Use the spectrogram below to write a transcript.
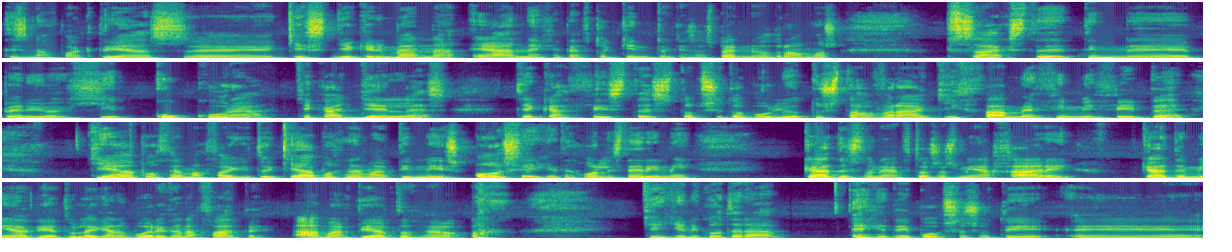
της ναυπακτίας ε, και συγκεκριμένα, εάν έχετε αυτοκίνητο και σας παίρνει ο δρόμος, ψάξτε την ε, περιοχή Κούκουρα και Καγγέλες και καθίστε στο ψητοπολείο του Σταυράκη, θα με θυμηθείτε και από θέμα φαγητού και από θέμα τιμής. Όσοι έχετε χολυστερίνη, κάντε στον εαυτό σας μια χάρη, κάντε μια διατούλα για να μπορείτε να φάτε. Αμαρτία από το Θεό. Και γενικότερα έχετε υπόψη σας ότι ε,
